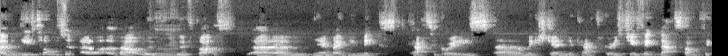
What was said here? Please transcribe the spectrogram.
Um, you talked about about with mm. with like um, you know maybe mixed categories, uh, mixed gender categories. Do you think that's something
